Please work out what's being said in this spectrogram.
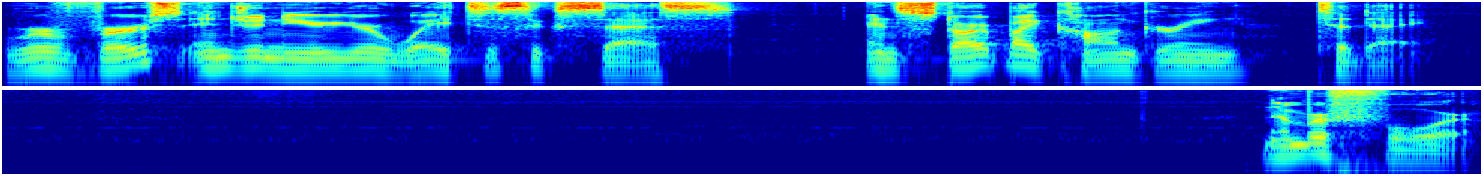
Reverse engineer your way to success and start by conquering today. Number four,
